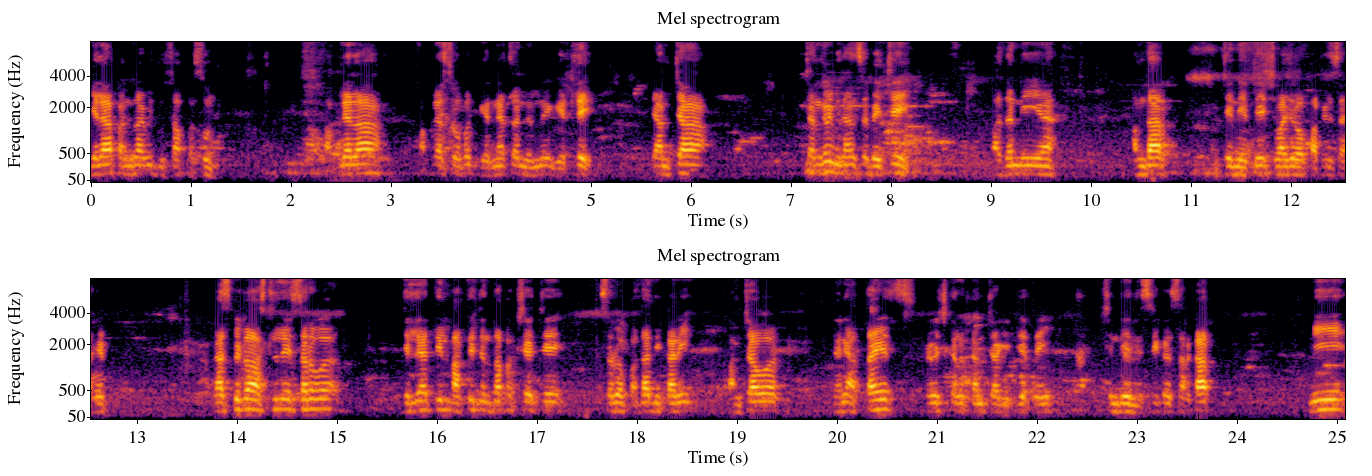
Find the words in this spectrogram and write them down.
गेल्या पंधरा वीस दिवसापासून आपल्याला आपल्यासोबत घेण्याचा निर्णय घेतले ते आमच्या चंद्र विधानसभेचे आदरणीय आमदार आमचे नेते शिवाजीराव पाटील साहेब व्यासपीठावर असलेले सर्व जिल्ह्यातील भारतीय जनता पक्षाचे सर्व पदाधिकारी आमच्यावर त्यांनी आत्ताहीच प्रवेश केला आमच्या गीतेतही शिंदे नेसरीकर सरकार. मी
